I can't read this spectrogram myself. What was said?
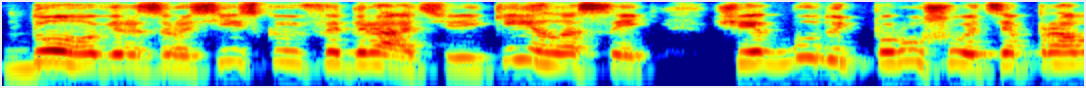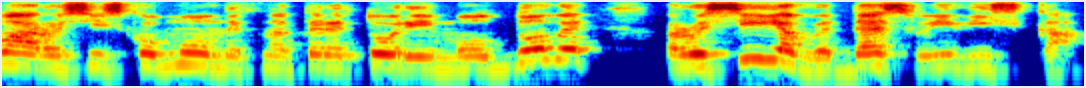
договір з Російською Федерацією, який гласить, що як будуть порушуватися права російськомовних на території Молдови, Росія веде свої війська.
